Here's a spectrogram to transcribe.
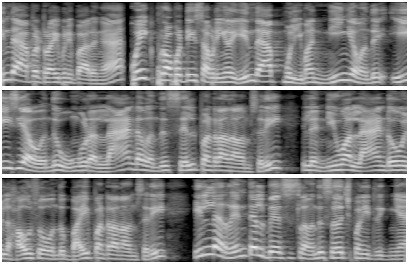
இந்த ஆப்பை ட்ரை பண்ணி பாருங்கள் குயிக் ப்ராப்பர்ட்டிஸ் அப்படிங்கிற இந்த ஆப் மூலியமாக நீங்கள் வந்து ஈஸியாக வந்து உங்களோட லேண்டை வந்து செல் பண்ணுறா இருந்தாலும் சரி இல்லை நியூவாக லேண்டோ இல்லை ஹவுஸோ வந்து பை பண்ணுறா இருந்தாலும் சரி இல்லை ரெண்டல் பேசிஸில் வந்து சர்ச் பண்ணிட்டு இருக்கீங்க.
